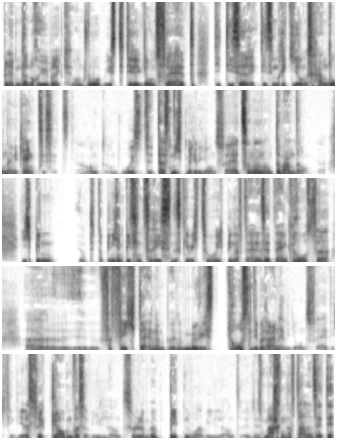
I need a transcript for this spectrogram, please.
bleiben da noch übrig? Und wo ist die Religionsfreiheit, die dieser, diesem Regierungshandeln eine Grenze setzt? Und, und wo ist das nicht mehr Religionsfreiheit, sondern Unterwanderung? Ich bin, da bin ich ein bisschen zerrissen, das gebe ich zu. Ich bin auf der einen Seite ein großer äh, Verfechter einer, einer möglichst großen liberalen Religionsfreiheit. Ich finde, jeder soll glauben, was er will und soll äh, beten, wo er will und das machen. Auf der anderen Seite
